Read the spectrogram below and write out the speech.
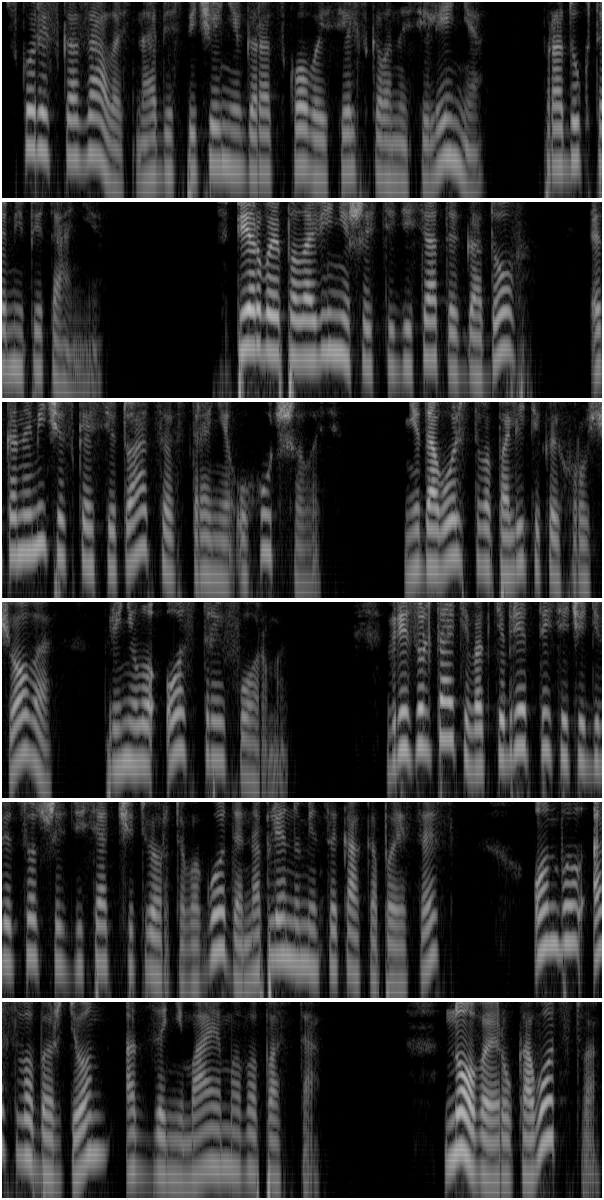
вскоре сказалась на обеспечении городского и сельского населения продуктами питания. В первой половине 60-х годов экономическая ситуация в стране ухудшилась. Недовольство политикой Хрущева приняло острые формы. В результате в октябре 1964 года на пленуме ЦК КПСС он был освобожден от занимаемого поста. Новое руководство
